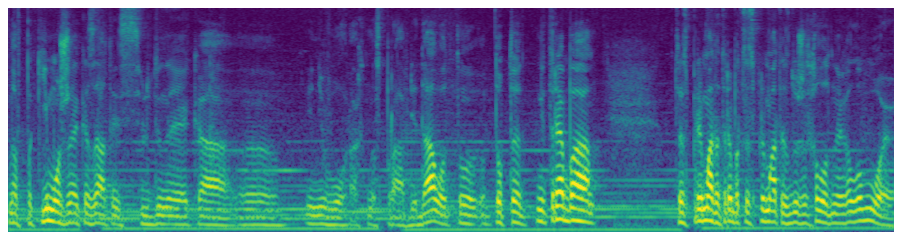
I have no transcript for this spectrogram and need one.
навпаки може оказатись людиною, яка е, і не ворог насправді. Да? От, ну, тобто не треба це сприймати, треба це сприймати з дуже холодною головою.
